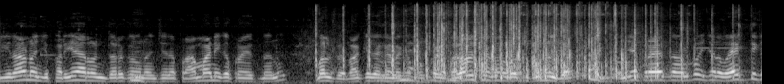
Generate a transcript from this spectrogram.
ಇನಾನ್ ಒಂಜಿ ಪರಿಹಾರವನ್ನು ದೊರಕವನಂಚಿನ ಪ್ರಾಮಾಣಿಕ ಪ್ರಯತ್ನನು ಮಲ್ಪೆ. ಬಾಕಿ ಜಾಗ ಮಕ್ಕಳ ಭರವಸೆ ಒಂದೇ ಪ್ರಯತ್ನ ಅಲ್ಪ ಇದರ ವೈಯಕ್ತಿಕ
